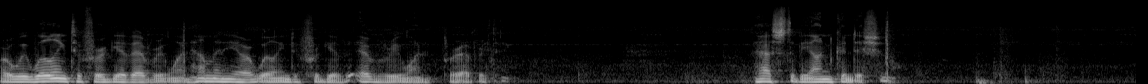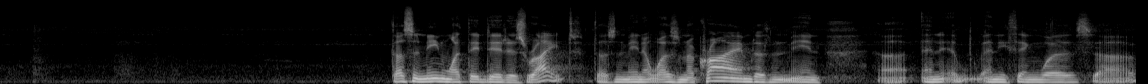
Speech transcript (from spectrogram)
Are we willing to forgive everyone? How many are willing to forgive everyone for everything? It has to be unconditional. Doesn't mean what they did is right. Doesn't mean it wasn't a crime. Doesn't mean uh, any, anything was uh,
